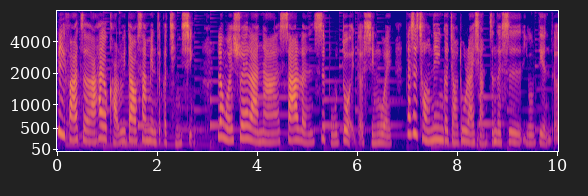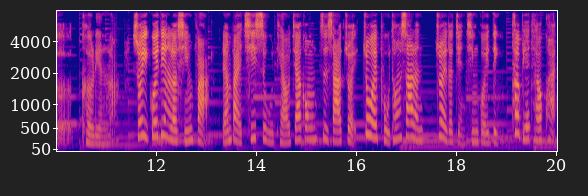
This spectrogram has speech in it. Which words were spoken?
立法者啊，他有考虑到上面这个情形，认为虽然啊杀人是不对的行为，但是从另一个角度来想，真的是有点的可怜啦。所以规定了刑法两百七十五条加工自杀罪作为普通杀人罪的减轻规定，特别条款。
